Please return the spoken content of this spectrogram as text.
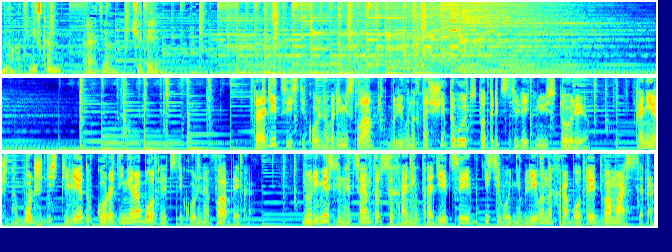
Но от Виском, радио 4. Традиции стекольного ремесла в Ливанах насчитывают 130-летнюю историю. Конечно, больше 10 лет в городе не работает стекольная фабрика. Но ремесленный центр сохранил традиции и сегодня в Ливанах работает два мастера,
